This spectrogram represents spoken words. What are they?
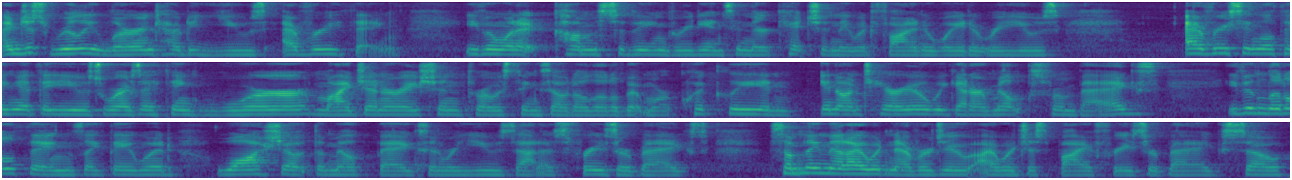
and just really learned how to use everything. Even when it comes to the ingredients in their kitchen, they would find a way to reuse every single thing that they use. Whereas I think we're, my generation throws things out a little bit more quickly. And in Ontario, we get our milks from bags even little things like they would wash out the milk bags and reuse that as freezer bags. Something that I would never do, I would just buy freezer bags. So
